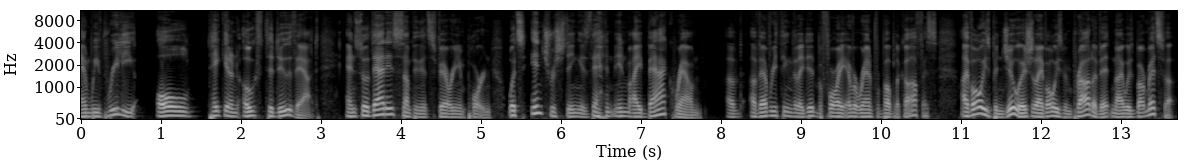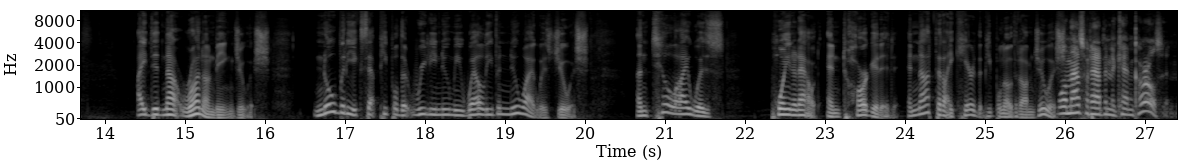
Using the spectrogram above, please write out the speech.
And we've really all taken an oath to do that. And so that is something that's very important. What's interesting is that in my background of, of everything that I did before I ever ran for public office, I've always been Jewish and I've always been proud of it, and I was bar mitzvah. I did not run on being Jewish. Nobody except people that really knew me well even knew I was Jewish until I was pointed out and targeted. And not that I cared that people know that I'm Jewish. Well, and that's what happened to Ken Carlson.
